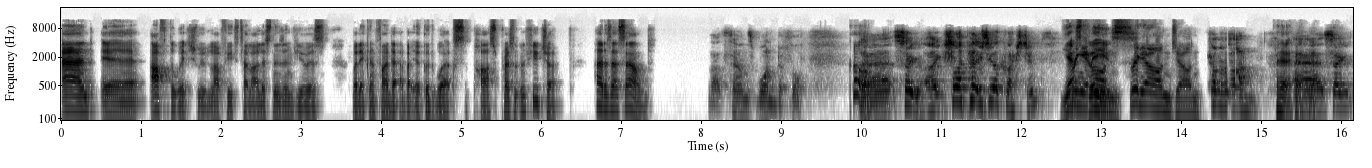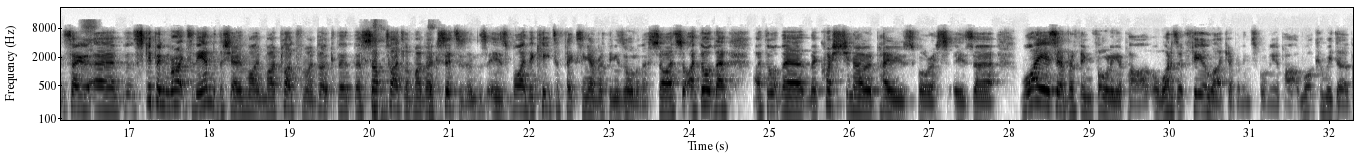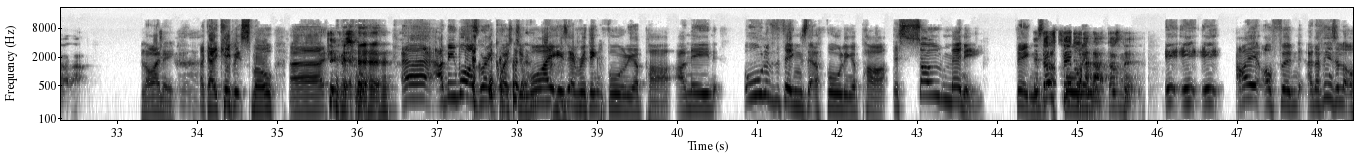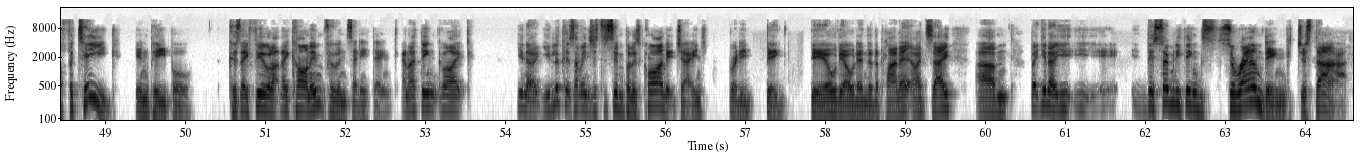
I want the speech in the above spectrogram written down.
And uh, after which, we would love for you to tell our listeners and viewers where they can find out about your good works, past, present, and future. How does that sound? That sounds wonderful. Cool. Uh, so, I, shall I pose you a question? yes, Bring it please. on. Bring it on, Jon. Come on. uh, so, so uh, skipping right to the end of the show, my, my plug for my book. The, the subtitle of my book, Citizens, is why the key to fixing everything is all of us. So, I, so I thought that I thought the the question I would pose for us is uh, why is everything falling apart, or what does it feel like everything's falling apart, and what can we do about that? Blimey. Okay, keep it small. Uh, Keep it small. Uh, I mean, what a great question. Why is everything falling apart? I mean, all of the things that are falling apart, there's so many things. It does feel like falling- that, doesn't it? It, it, it, I often, and I think there's a lot of fatigue in people because they feel like they can't influence anything. And I think, like, you know, you look at something just as simple as climate change, pretty big deal, the old end of the planet, I'd say. Um, but you know, you, you, there's so many things surrounding just that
